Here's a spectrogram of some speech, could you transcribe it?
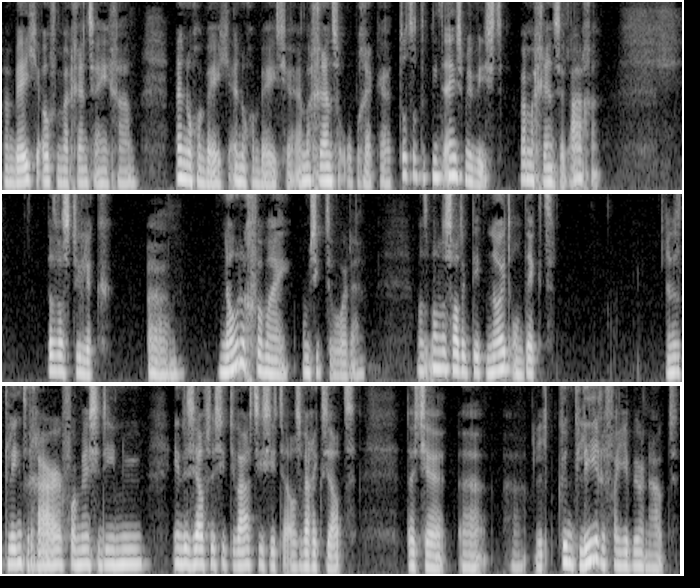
een beetje over mijn grenzen heen gaan. En nog een beetje en nog een beetje. En mijn grenzen oprekken. Totdat ik niet eens meer wist waar mijn grenzen lagen. Dat was natuurlijk uh, nodig voor mij om ziek te worden. Want anders had ik dit nooit ontdekt. En dat klinkt raar voor mensen die nu in dezelfde situatie zitten als waar ik zat. Dat je uh, uh, kunt leren van je burn-out.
